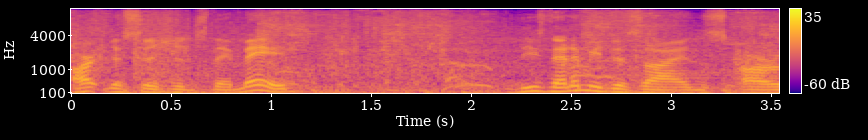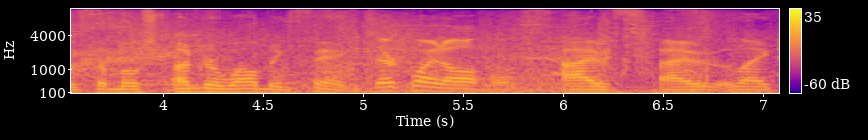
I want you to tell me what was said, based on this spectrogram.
art decisions they made, these enemy designs are the most underwhelming thing. They're quite awful. I've I like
